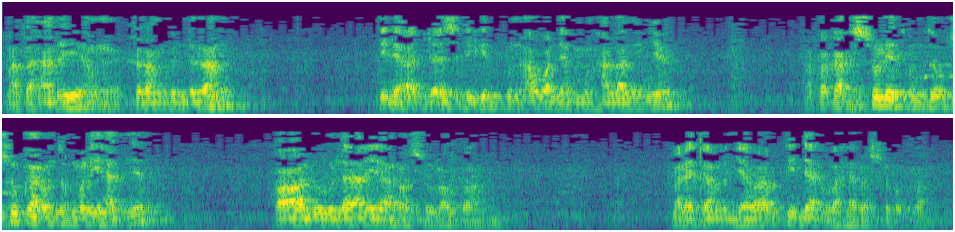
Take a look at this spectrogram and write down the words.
Matahari yang terang benderang, tidak ada sedikit pun awan yang menghalanginya. Apakah sulit untuk sukar untuk melihatnya? Qalu ya Rasulullah. Mereka menjawab tidak wahai Rasulullah.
